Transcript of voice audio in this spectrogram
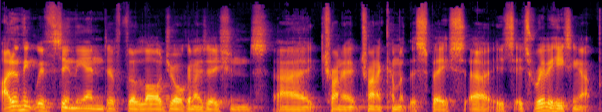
I don't think we've seen the end of the large organizations uh, trying to trying to come at this space. Uh, it's, it's really heating up.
